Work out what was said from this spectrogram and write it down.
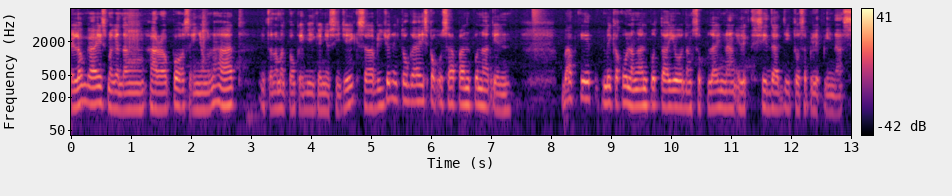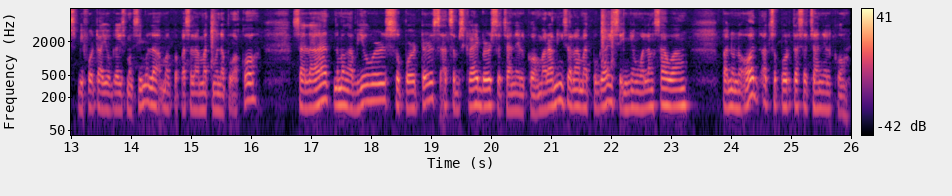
Hello guys, magandang araw po sa inyong lahat. Ito naman po kaibigan nyo si Jake. Sa video nito guys, pag-usapan po natin bakit may kakulangan po tayo ng supply ng elektrisidad dito sa Pilipinas. Before tayo guys magsimula, magpapasalamat muna po ako sa lahat ng mga viewers, supporters at subscribers sa channel ko. Maraming salamat po guys sa inyong walang sawang panonood at suporta sa channel ko.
